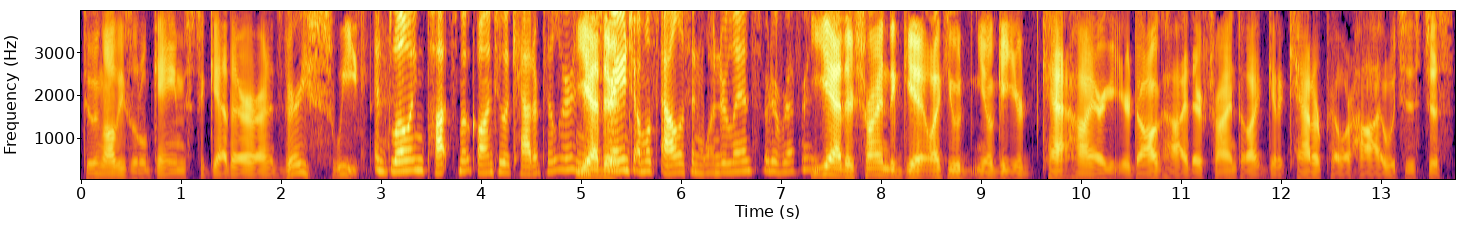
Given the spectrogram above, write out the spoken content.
doing all these little games together, and it's very sweet. And blowing pot smoke onto a caterpillar. In yeah, strange, almost Alice in Wonderland sort of reference. Yeah, they're trying to get like you would, you know, get your cat high or get your dog high. They're trying to like get a caterpillar high, which is just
